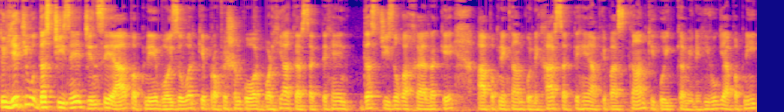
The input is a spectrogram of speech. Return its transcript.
तो ये थी वो दस चीज़ें जिनसे आप अपने वॉइस ओवर के प्रोफेशन को और बढ़िया कर सकते हैं। इन दस चीज़ों का ख्याल रख के आप अपने काम को निखार सकते हैं। आपके पास काम की कोई कमी नहीं होगी। आप अपनी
